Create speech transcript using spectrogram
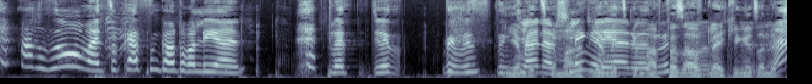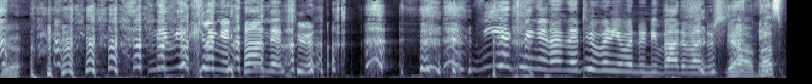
Ach so, meinst du Katzen kontrollieren? Du, hast, du, hast, du bist ein Ich kleiner Witz. Schlingel. Ich hab ja, Witz hast gemacht. Pass auf, gleich klingelt's an der Tür. Nee, wir klingeln an der Tür. Wir klingeln an der Tür, wenn jemand in die Badewanne steigt. Ja, was,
